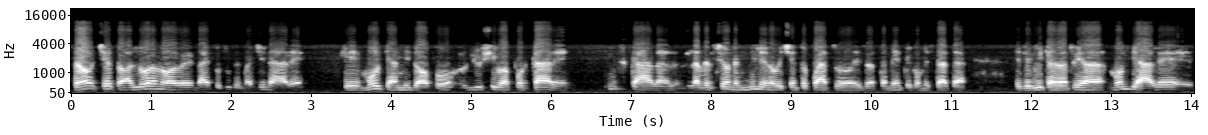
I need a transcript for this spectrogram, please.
Però certo allora non avrei mai potuto immaginare che molti anni dopo riuscivo a portare in scala la versione 1904 esattamente come è stata eseguita nella prima mondiale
